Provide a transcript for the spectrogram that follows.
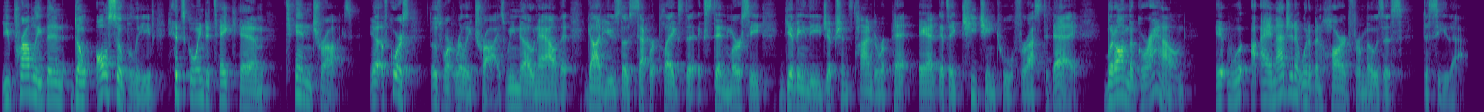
you probably then don't also believe it's going to take Him 10 tries. Yeah, of course, those weren't really tries. We know now that God used those separate plagues to extend mercy, giving the Egyptians time to repent, and it's a teaching tool for us today. But on the ground, it w- I imagine it would have been hard for Moses to see that.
